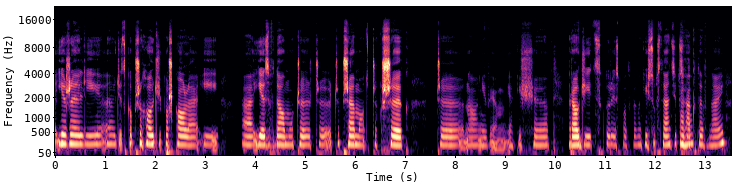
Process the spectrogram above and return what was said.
jeżeli dziecko przychodzi po szkole i jest w domu, czy, czy, czy przemoc, czy krzyk, czy no nie wiem, jakiś rodzic, który jest pod wpływem jakiejś substancji psychoaktywnej, mhm.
